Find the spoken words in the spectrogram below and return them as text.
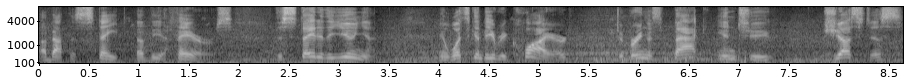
about the state of the affairs, the state of the union, and what's going to be required to bring us back into justice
